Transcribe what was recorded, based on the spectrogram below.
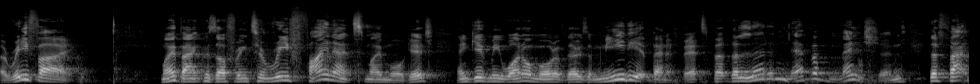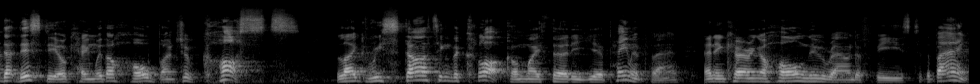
a refi my bank was offering to refinance my mortgage and give me one or more of those immediate benefits, but the letter never mentioned the fact that this deal came with a whole bunch of costs, like restarting the clock on my 30 year payment plan and incurring a whole new round of fees to the bank.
